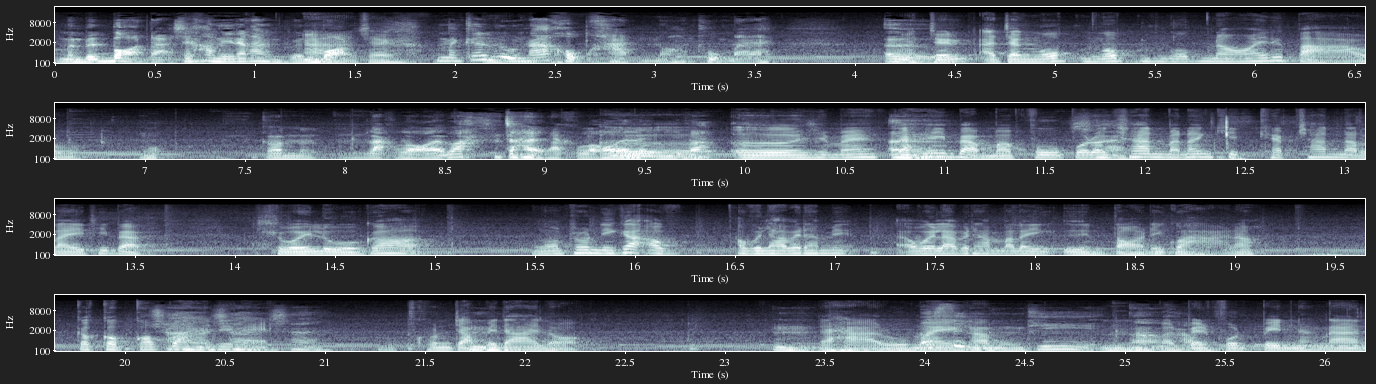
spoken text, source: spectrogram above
เหมือนเป็น bot อะใช้คำนี้แล้วกันเหมือนเป็น bot อะใช่มันก็ดูน่าขบขันเนาะถูกไหมเอออาจจะอาจจะงบงบงบน้อยหรือเปล่า ก็หลักร้อยป่ะจ่ายหลักร้อยอะไรอย่างงี้ป่ะเออใช่ไหมเออจะให้แบบมา full production ใช่มานั่งคิดแคปชั่นอะไรที่แบบสวยหรูก็งบเท่านี้ก็เอาเอาเวลาไปทำเอาเวลาไปทำอะไรอย่างอื่นต่อดีกว่าเนาะก็ก๊อปก๊อปใช่มานี่ใช่แหละใช่คนจับไม่ได้หรอกอืมแต่หารู้ไหมแล้วสิ่งครับหนึ่งที่อืมอ่ามันครับเป็นฟุตปรินท์ทั้งนั้น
